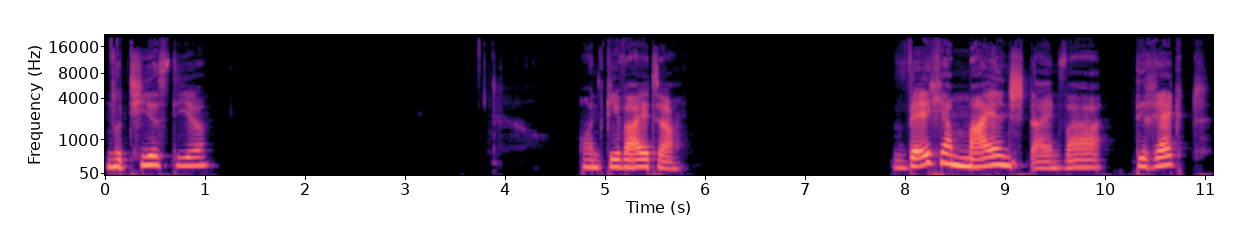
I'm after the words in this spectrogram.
Notierst dir und geh weiter. Welcher Meilenstein war direkt,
